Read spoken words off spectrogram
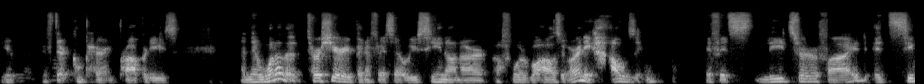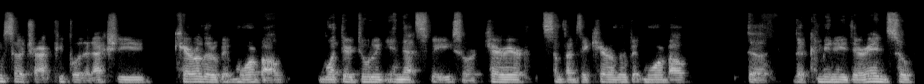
you know, if they're comparing properties. And then one of the tertiary benefits that we've seen on our affordable housing or any housing, if it's LEED certified, it seems to attract people that actually care a little bit more about what they're doing in that space or care sometimes they care a little bit more about the the community they're in. So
